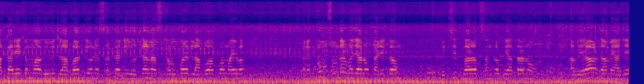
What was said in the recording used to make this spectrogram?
આ કાર્યક્રમમાં વિવિધ લાભાર્થીઓને સરકારની યોજનાના સ્થળ ઉપર જ લાભો આપવામાં આવ્યા. અને ખૂબ સુંદર મજાનો કાર્યક્રમ વિકસિત ભારત સંકલ્પ યાત્રાનો આ વેરાવળ ગામે આજે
